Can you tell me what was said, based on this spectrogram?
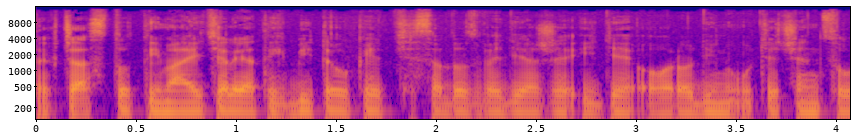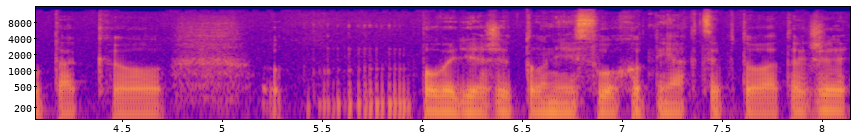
tak často tí majiteľia tých bytov, keď sa dozvedia, že ide o rodinu utečencov, tak e, povedia, že to nie sú ochotní akceptovať. Takže e,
